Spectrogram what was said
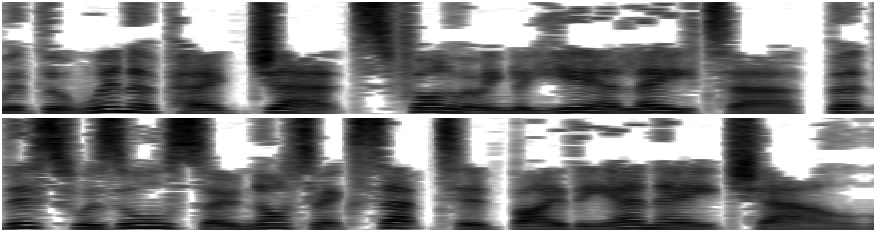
with the Winnipeg Jets following a year later, but this was also not accepted by the NHL.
